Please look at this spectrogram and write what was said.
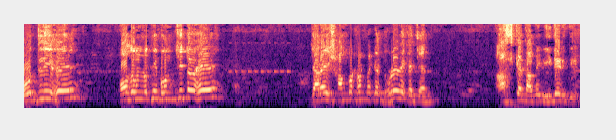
বদলি হয়ে, পদোন্নতি বঞ্চিত হয়ে, যারা এই সংগঠনটাকে ধরে রেখেছেন, আজকে তাদের ঈদের দিন।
